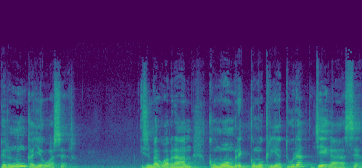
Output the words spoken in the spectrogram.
pero nunca llegó a ser. Y sin embargo, Abraham, como hombre, como criatura, llega a ser.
